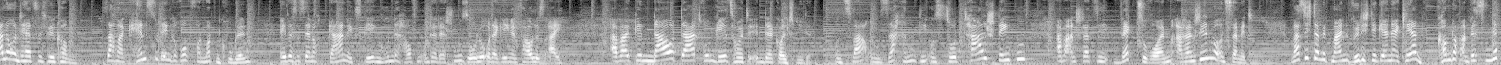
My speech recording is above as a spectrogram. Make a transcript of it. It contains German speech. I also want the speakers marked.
Speaker 1: Hallo und herzlich willkommen. Sag mal, kennst du den Geruch von Mottenkugeln? Ey, das ist ja noch gar nichts gegen Hundehaufen unter der Schuhsohle oder gegen ein faules Ei. Aber genau darum geht's heute in der Goldschmiede. Und zwar um Sachen, die uns total stinken, aber anstatt sie wegzuräumen, arrangieren wir uns damit. Was ich damit meine, würde ich dir gerne erklären. Komm doch am besten mit.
